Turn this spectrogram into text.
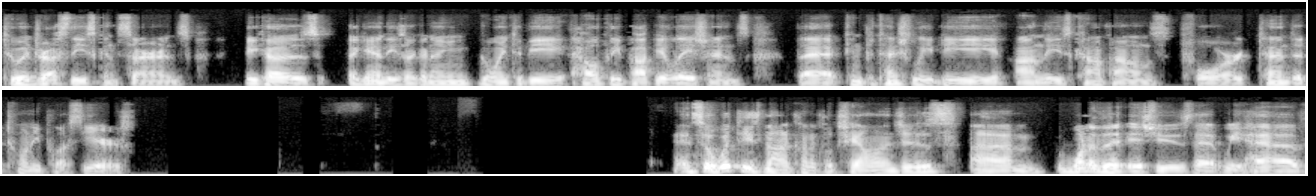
to address these concerns because again, these are going, going to be healthy populations that can potentially be on these compounds for 10 to 20 plus years. And so with these non-clinical challenges, um, one of the issues that we have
